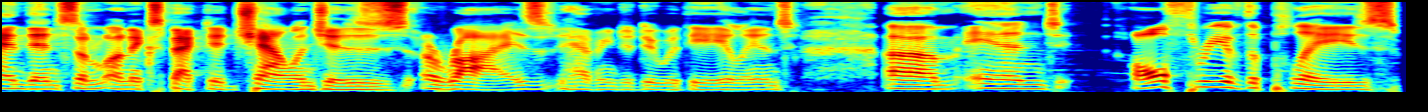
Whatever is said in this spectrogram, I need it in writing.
and then some unexpected challenges arise having to do with the aliens, um, and all three of the plays.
